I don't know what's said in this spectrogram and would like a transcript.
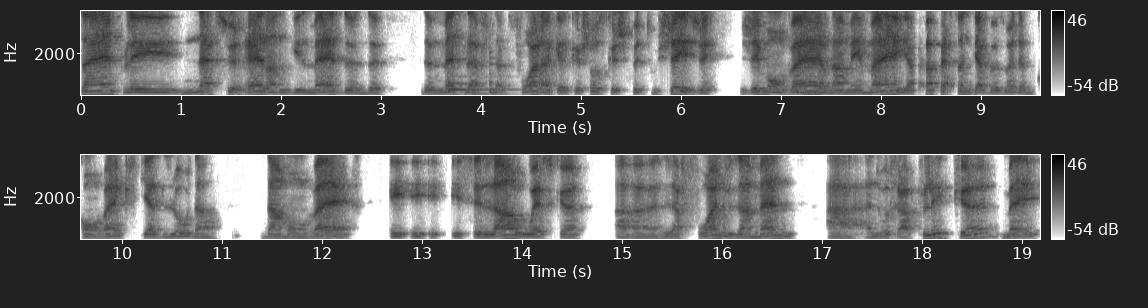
simple et naturel, entre guillemets, de, de, de mettre la, notre foi dans quelque chose que je peux toucher. J'ai, j'ai mon verre dans mes mains. Il n'y a pas personne qui a besoin de me convaincre qu'il y a de l'eau dans, dans mon verre. Et, et, et c'est là où est-ce que euh, la foi nous amène à, à, nous rappeler que mais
